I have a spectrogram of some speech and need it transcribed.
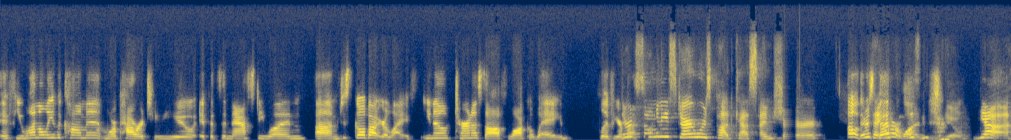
if you want to leave a comment, more power to you. If it's a nasty one, um, just go about your life. You know, turn us off, walk away, live your There's so many Star Wars podcasts, I'm sure. Oh, there's better ones. Yeah.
